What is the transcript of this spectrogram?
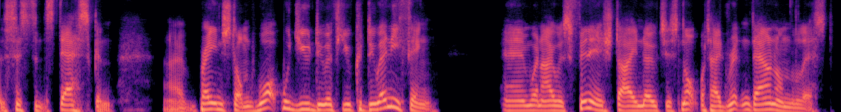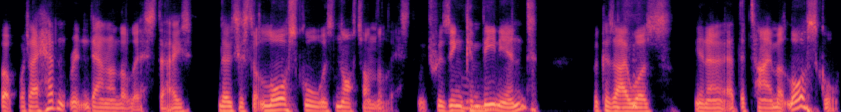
assistant's desk and uh, brainstormed. What would you do if you could do anything? And when I was finished, I noticed not what I'd written down on the list, but what I hadn't written down on the list. I noticed that law school was not on the list, which was mm. inconvenient because I was, you know, at the time at law school.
